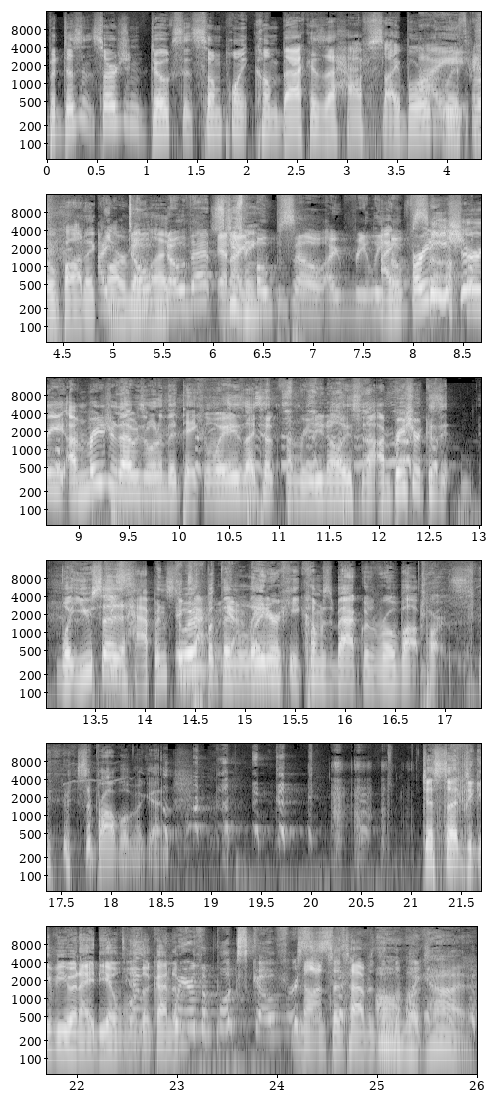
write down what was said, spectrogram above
But doesn't Sergeant Doakes at some point come back as a half cyborg I- with robotic I arm don't know that, and Excuse I hope so. I really I'm hope pretty so. sure. He, I'm pretty sure that was one of the takeaways I took from reading all these. I'm pretty sure because what you said happens to him, but then yeah, later like- he comes back with robot parts. it's a problem again. Just to, to give you an idea of what the kind of where the books go versus nonsense happens in Oh the my book. god.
